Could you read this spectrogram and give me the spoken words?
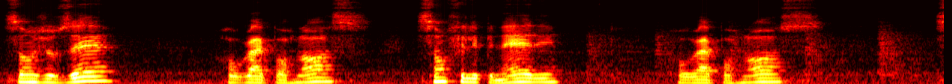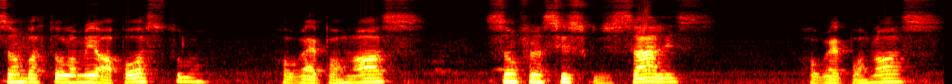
São José, rogai por nós. São Felipe Neri, rogai por nós. São Bartolomeu Apóstolo, rogai por nós. São Francisco de Sales, rogai por nós.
